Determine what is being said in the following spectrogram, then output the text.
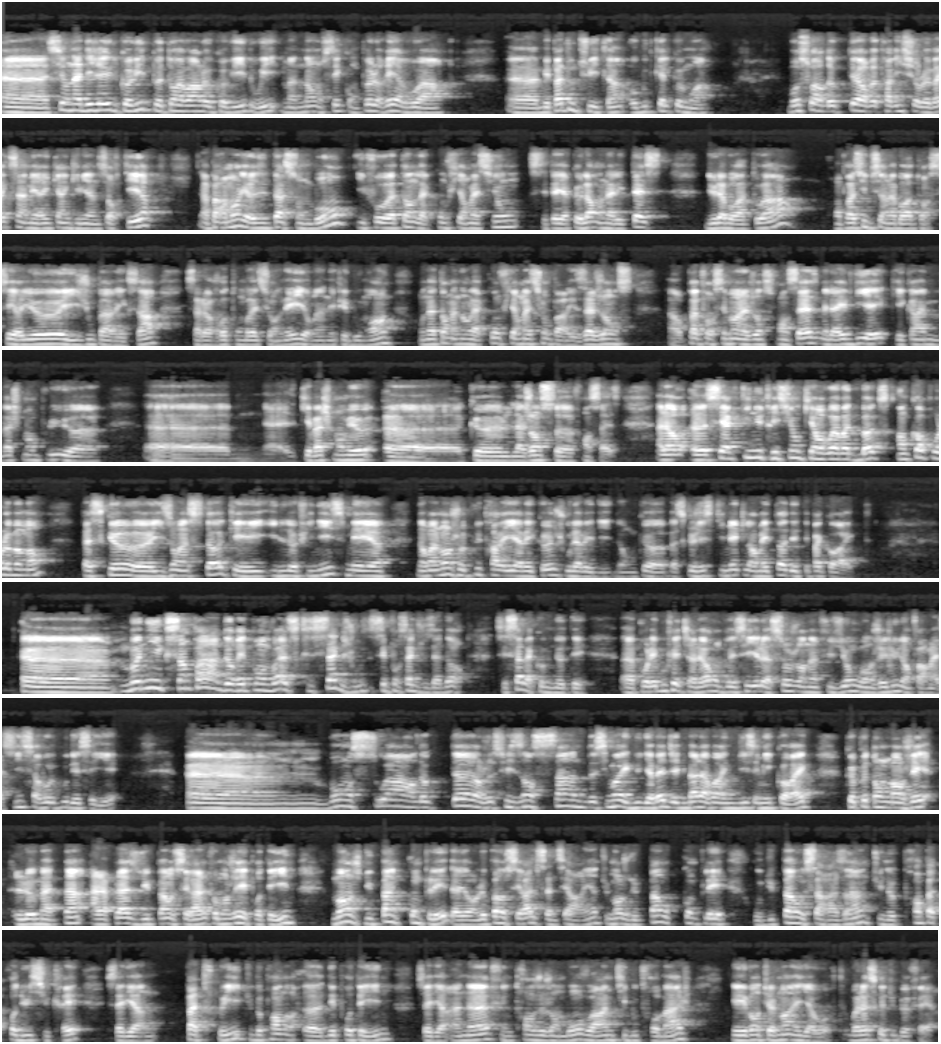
Euh, si on a déjà eu le Covid, peut-on avoir le Covid? Oui, maintenant on sait qu'on peut le réavoir. mais pas tout de suite, hein, au bout de quelques mois. Bonsoir docteur, votre avis sur le vaccin américain qui vient de sortir Apparemment, les résultats sont bons. Il faut attendre la confirmation, c'est-à-dire que là, on a les tests du laboratoire. En principe, c'est un laboratoire sérieux et ils ne jouent pas avec ça. Ça leur retomberait sur le nez, il y aurait un effet boomerang. On attend maintenant la confirmation par les agences, alors pas forcément l'agence française, mais la FDA, qui est quand même vachement plus euh, qui est vachement mieux euh, que l'agence française. Alors, euh, c'est Acti Nutrition qui envoie votre box encore pour le moment parce que ils ont un stock et ils le finissent, mais normalement, je veux plus travailler avec eux, je vous l'avais dit, donc parce que j'estimais que leur méthode n'était pas correcte. Monique, sympa de répondre. c'est ça que c'est pour ça que je vous adore. C'est ça la communauté. pour les bouffées de chaleur, on peut essayer la sauge en infusion ou en gélule en pharmacie. Ça vaut le coup d'essayer. Euh, bonsoir docteur, je suis enceinte de six mois avec du diabète, j'ai du mal à avoir une glycémie correcte. Que peut-on manger le matin à la place du pain au céréales? Faut manger les protéines. Mange du pain complet. D'ailleurs, le pain au céréales, ça ne sert à rien. Tu manges du pain au complet ou du pain au sarrasin. Tu ne prends pas de produits sucrés, c'est-à-dire pas de fruits. Tu peux prendre euh, des protéines, c'est-à-dire un œuf, une tranche de jambon, voire un petit bout de fromage et éventuellement un yaourt. Voilà ce que tu peux faire.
